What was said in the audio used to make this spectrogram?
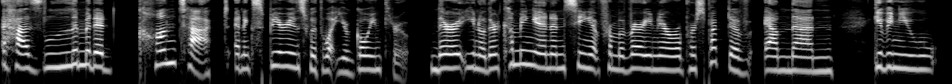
has limited contact and experience with what you're going through. They're, you know, they're coming in and seeing it from a very narrow perspective and then giving you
